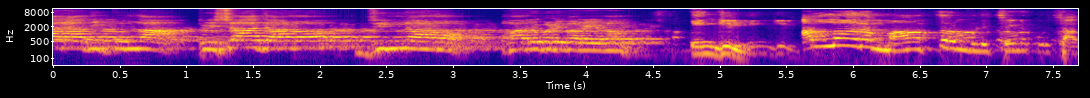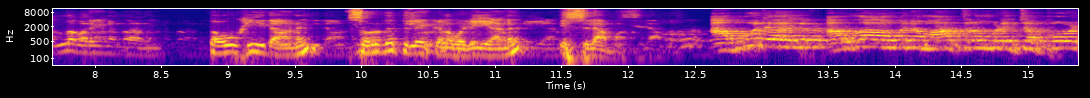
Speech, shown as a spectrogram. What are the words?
ആരാധിക്കുന്ന പിശാജാണോ ജിന്നാണോ? മറുപടി പറയണം. എങ്കിൽ അള്ളാനെ മാത്രം വിളിച്ചതിനെ കുറിച്ച് അല്ല പറയുന്നത് എന്താണ് തൗഹീദാണ് സ്വർഗത്തിലേക്കുള്ള വഴിയാണ് ഇസ്ലാമാണ് അബൂജഹൽ അള്ളാഹുവിനെ മാത്രം വിളിച്ചപ്പോൾ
